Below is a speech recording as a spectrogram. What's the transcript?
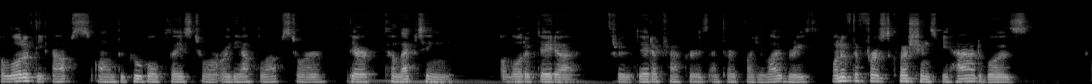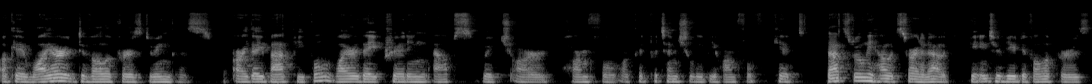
A lot of the apps on the Google Play Store or the Apple App Store, they're collecting a lot of data through data trackers and third-party libraries. One of the first questions we had was, okay, why are developers doing this? Are they bad people? Why are they creating apps which are harmful or could potentially be harmful for kids? That's really how it started out. We interviewed developers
